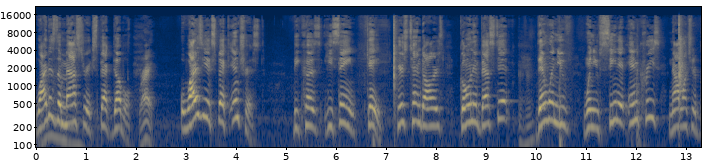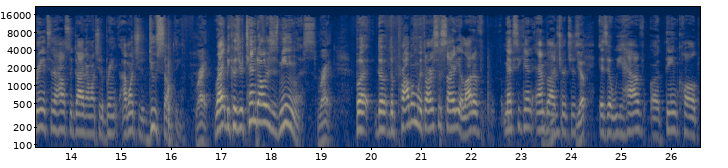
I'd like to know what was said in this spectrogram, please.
Why does the master expect double? Right. Why does he expect interest? Because he's saying, Gabe, Here's ten dollars. Go and invest it. Mm-hmm. Then when you've when you've seen it increase, now I want you to bring it to the house of God. And I want you to bring. I want you to do something, Right. right? Because your ten dollars is meaningless. Right. But the the problem with our society, a lot of Mexican and black churches, Mm-hmm. Yep. Is that we have a thing called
